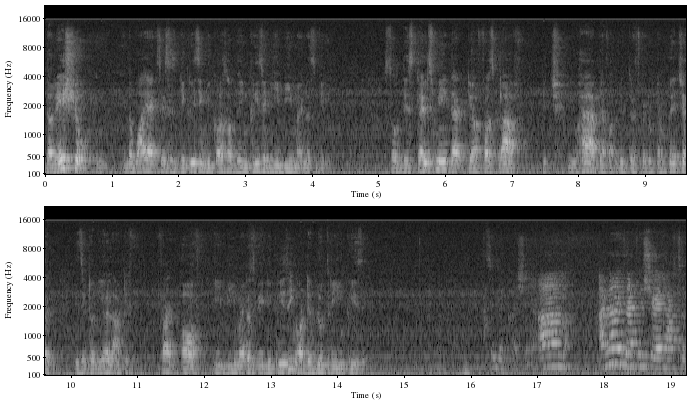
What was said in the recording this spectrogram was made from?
the ratio in, in the y-axis is decreasing because of the increase in EB minus V. So this tells me that your first graph, which you have, therefore with respect to temperature, is it a real artifact of EB minus V decreasing or W three increasing? It's a good question. Um, I'm not exactly sure, I'd have to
